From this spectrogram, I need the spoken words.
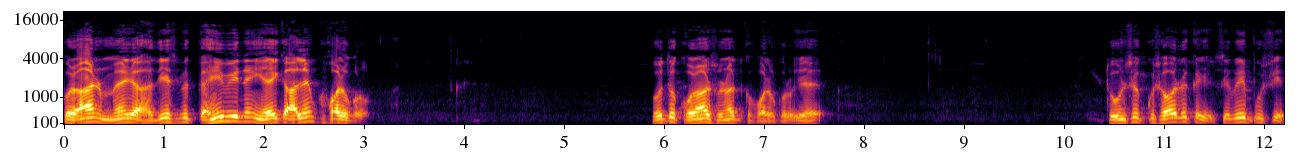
قرآن میں یا حدیث میں کہیں بھی نہیں ہے کہ عالم کو فالو کرو وہ تو قرآن سنت کو فالو کرو یہ ہے تو ان سے کچھ اور نہ کہیے صرف یہ پوچھیے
